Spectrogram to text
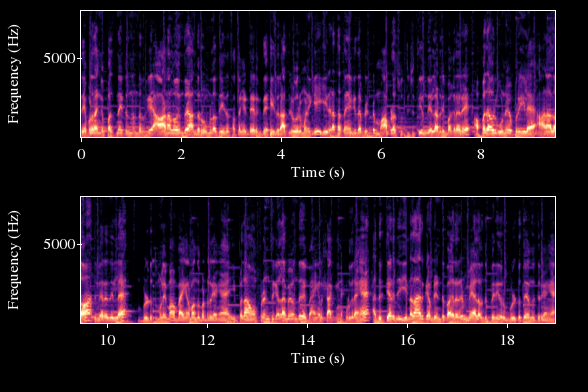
அதே போல தான் இங்க ஃபர்ஸ்ட் நைட் நடந்திருக்கு. ஆனாலும் வந்து அந்த ரூம்ல வந்து ஏதோ சத்தம் கேட்டே இருக்குது. இது ராத்திரி ஒரு மணிக்கு என்னடா சத்தம் கேக்குது அப்படின்ட்டு மாப்பிள்ள சுத்தி சுத்தி வந்து எல்லா இடத்தையும் பாக்குறாரு. அப்பதான் அவருக்கு ஒண்ணுமே புரியல. ஆனாலும் அது வேற எது இல்ல. ப்ளூடூத் மூலயமா பயங்கரமா வந்து பண்ணிருக்காங்க இப்பதான் அவன் ஃப்ரெண்ட்ஸுக்கு எல்லாமே வந்து பயங்கர ஷாக்கிங் கொடுக்குறாங்க. அதிர்ச்சி அடைஞ்சு என்னதான் இருக்கு அப்படின்ட்டு பாக்குறாரு. மேல வந்து பெரிய ஒரு ப்ளூடூத்தே வந்து வச்சிருக்காங்க.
